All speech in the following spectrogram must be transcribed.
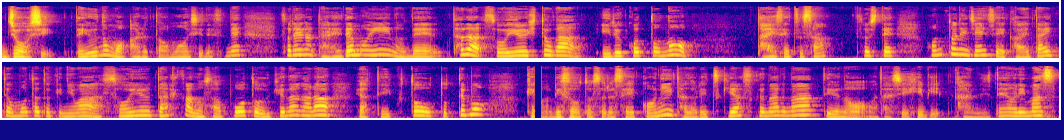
上司っていうのもあると思うしですねそれが誰でもいいのでただそういう人がいることの大切さそして本当に人生変えたいって思った時にはそういう誰かのサポートを受けながらやっていくととっても理想とする成功にたどり着きやすくなるなっていうのを私日々感じております。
